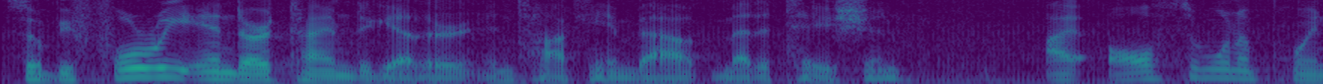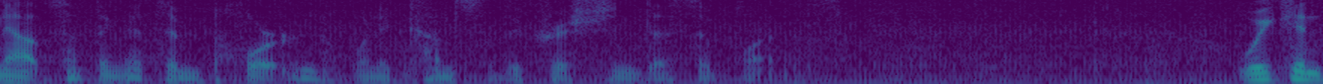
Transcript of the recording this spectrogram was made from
So, before we end our time together in talking about meditation, I also want to point out something that's important when it comes to the Christian disciplines. We, can,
